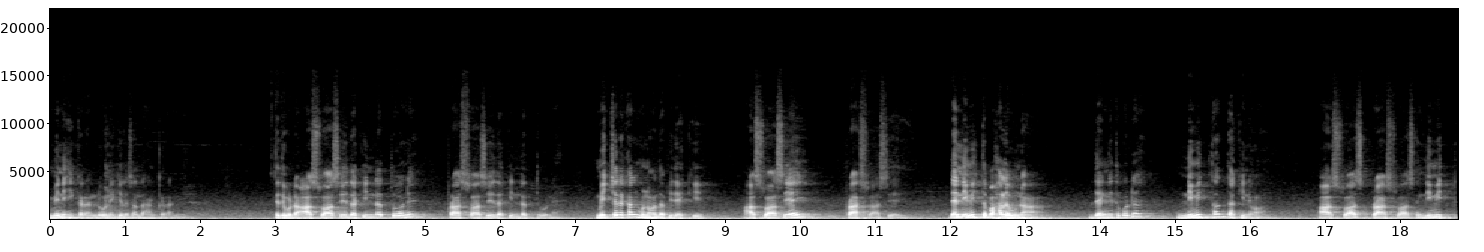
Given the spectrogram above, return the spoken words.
මෙනෙහි කරන්න ඕනේ කියලා සඳහන් කරන්නේ. එතකොට ආස්වාසය දකින්නත් ඕනේ ප්‍රාස්වාසය දකින්නත් ඕනේ. මෙච්චර කල් මොනවද අපි දැක්කේ? ආස්වාසයයි ප්‍රාස්වාසයයි. දැන් නිමිත්ත පහළ වුණා. දැන් එතකොට නිමිත්තක් දකින්නවා. ආස්වාස ප්‍රාස්වාස නිමිත්ත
